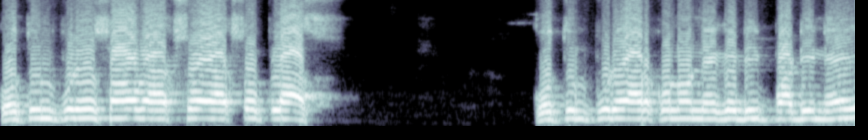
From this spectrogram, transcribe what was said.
কতুলপুরে সব একশো একশো প্লাস কতুলপুরে আর কোনো নেগেটিভ পার্টি নেই।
